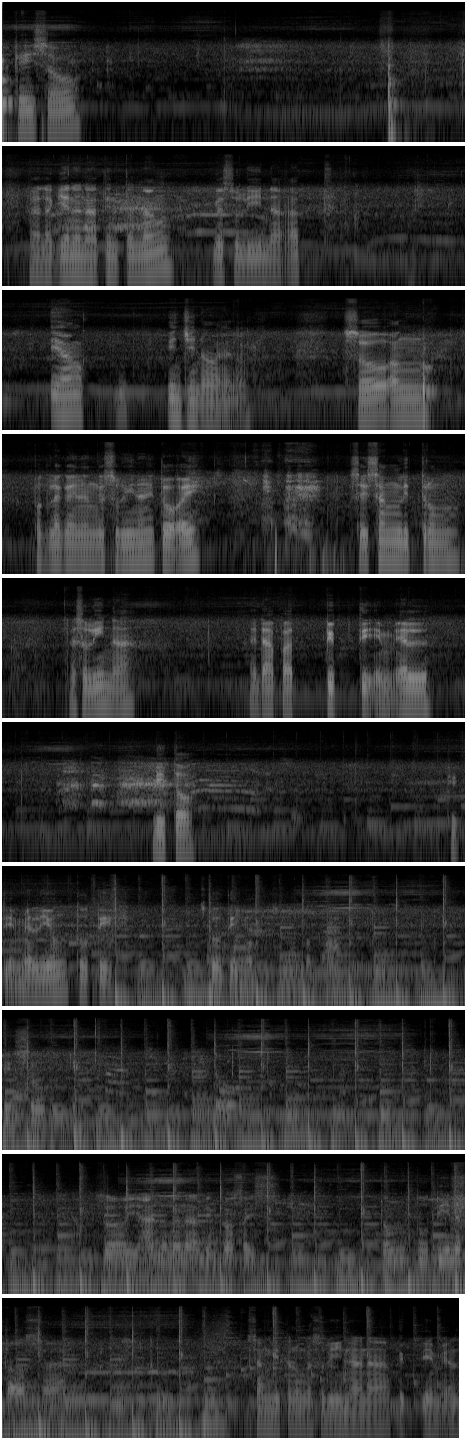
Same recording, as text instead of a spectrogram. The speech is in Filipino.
Okay, so lalagyan na natin to ng gasolina at yung engine oil. So, ang paglagay ng gasolina nito ay sa isang litrong gasolina ay dapat 50 ml dito 50 ml yung tuti. Tuti niya okay, so okay. so ihalo na natin to sa is itong tuti na to sa isang litrong gasolina na 50 ml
